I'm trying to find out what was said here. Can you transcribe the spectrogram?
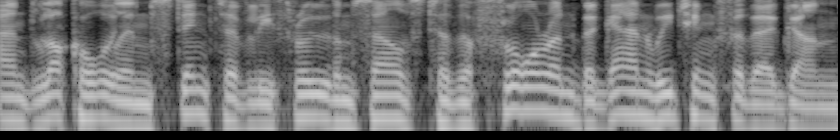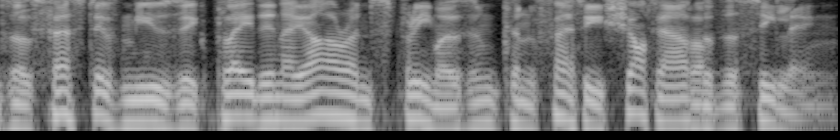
and Locke all instinctively threw themselves to the floor and began reaching for their guns as festive music played in AR and streamers and confetti shot out of the ceiling.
